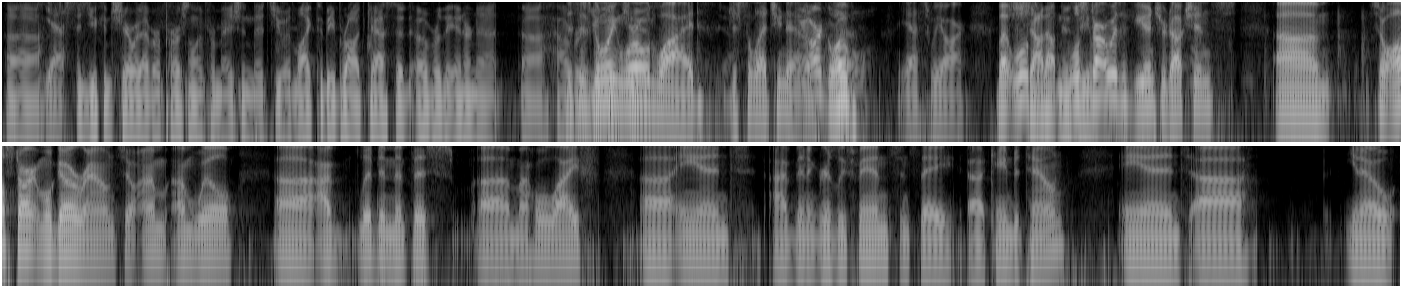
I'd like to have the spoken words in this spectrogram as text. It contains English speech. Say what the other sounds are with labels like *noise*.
Uh, Yes. And you can share whatever personal information that you would like to be broadcasted over the internet. Uh, this is going choose. worldwide, just to let you know. We are So- global. yes, we are. But we'll Shout out New we'll start with a few introductions. Um, so I'll start and we'll go around. So I'm I'm Will. Uh, I've lived in Memphis uh, my whole life, uh, and I've been a Grizzlies fan since they uh, came to town. And uh, you know,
